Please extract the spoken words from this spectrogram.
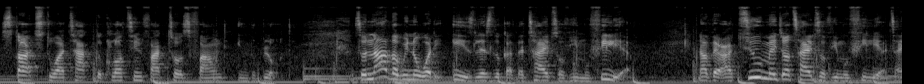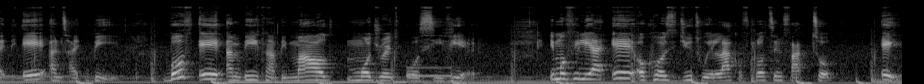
starts to attack the clotting factors found in the blood. So, now that we know what it is, let's look at the types of hemophilia. Now, there are two major types of hemophilia type A and type B. Both A and B can be mild, moderate, or severe. Hemophilia A occurs due to a lack of clotting factor 8.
